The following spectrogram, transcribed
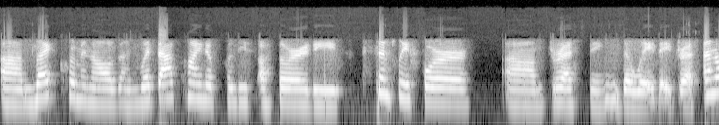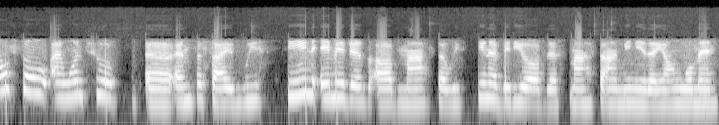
um, like criminals and with that kind of police authority simply for um, dressing the way they dress. And also, I want to uh, emphasize we've seen images of Mahsa. We've seen a video of this Mahsa Amini, the young woman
